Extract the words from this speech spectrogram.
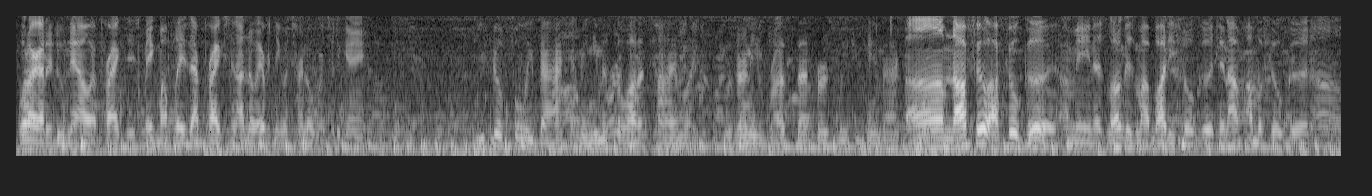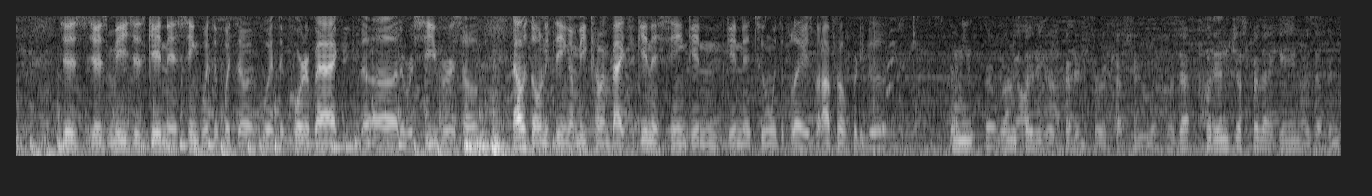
what I got to do now at practice, make my plays at practice, and I know everything will turn over into the game. Do you feel fully back? I mean, you missed a lot of time. Like, was there any rust that first week you came back? Um, no, I feel I feel good. I mean, as long as my body feel good, then I'm, I'm gonna feel good. Um, just just me just getting in sync with the with the with the quarterback, the uh, the receiver. So that was the only thing of me coming back, just getting in sync, getting getting in tune with the plays. But I felt pretty good. When you that run play that you were credited for a touchdown, was that put in just for that game, or has that been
